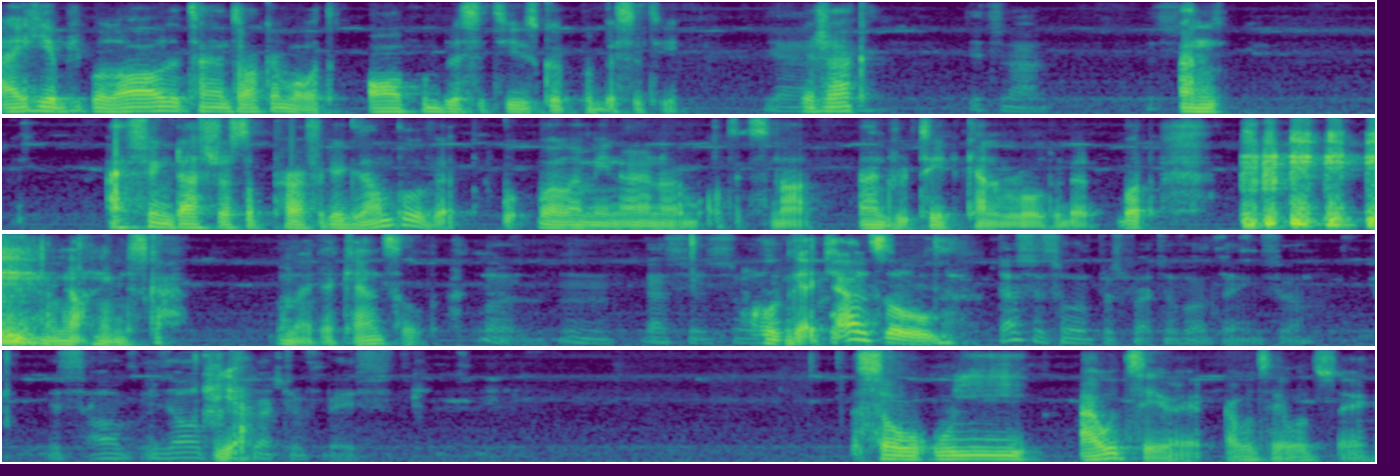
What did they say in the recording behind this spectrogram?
I hear people all the time talking about all publicity is good publicity. Yeah. Jack? It's not. It's And just- I think that's just a perfect example of it. Well, I mean, I don't know about it's not. Andrew Tate kind of rolled with it, but I'm not naming this guy. I might get cancelled. well, mm, that's his whole get cancelled. That's his whole perspective on things. So it's all it's all Yeah. perspective based. So we, I would say, right? I would say, I would say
